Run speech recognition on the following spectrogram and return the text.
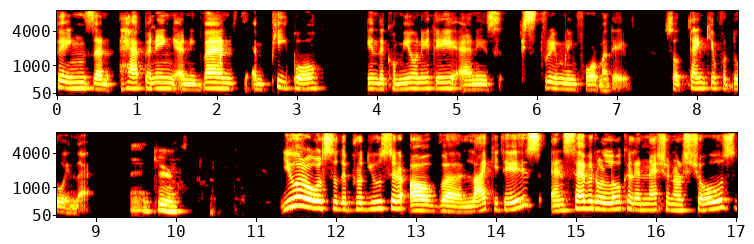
things and happening and events and people in the community and is extremely informative. So thank you for doing that. Thank you. You are also the producer of uh, Like It Is and several local and national shows,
